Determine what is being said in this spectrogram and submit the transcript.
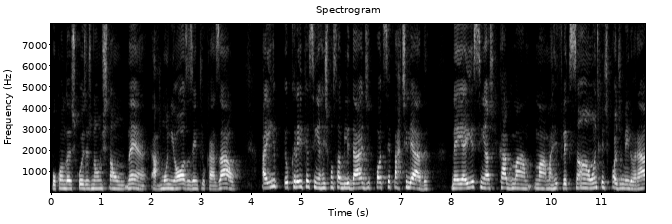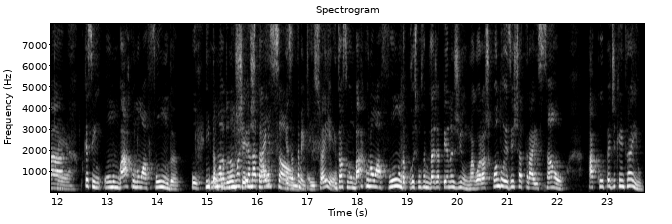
ou quando as coisas não estão, né, harmoniosas entre o casal, aí eu creio que, assim, a responsabilidade pode ser partilhada. Né? E aí, assim, acho que cabe uma, uma, uma reflexão, onde que a gente pode melhorar. É. Porque, assim, um barco não afunda por então, uma, quando não chega questão, na traição. Exatamente. É isso aí. Então, assim, um barco não afunda por responsabilidade apenas de um. Agora, acho que quando existe a traição, a culpa é de quem traiu.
